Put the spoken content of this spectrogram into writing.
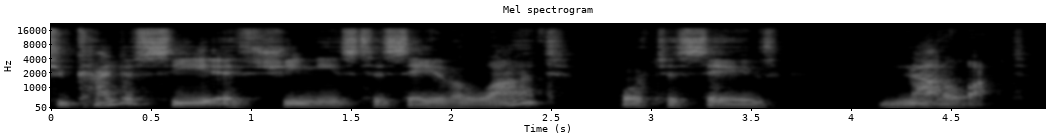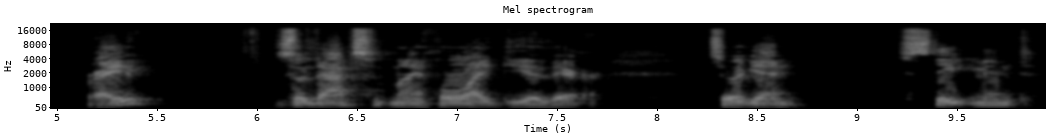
To kind of see if she needs to save a lot or to save not a lot, right? So that's my whole idea there. So again, statement,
